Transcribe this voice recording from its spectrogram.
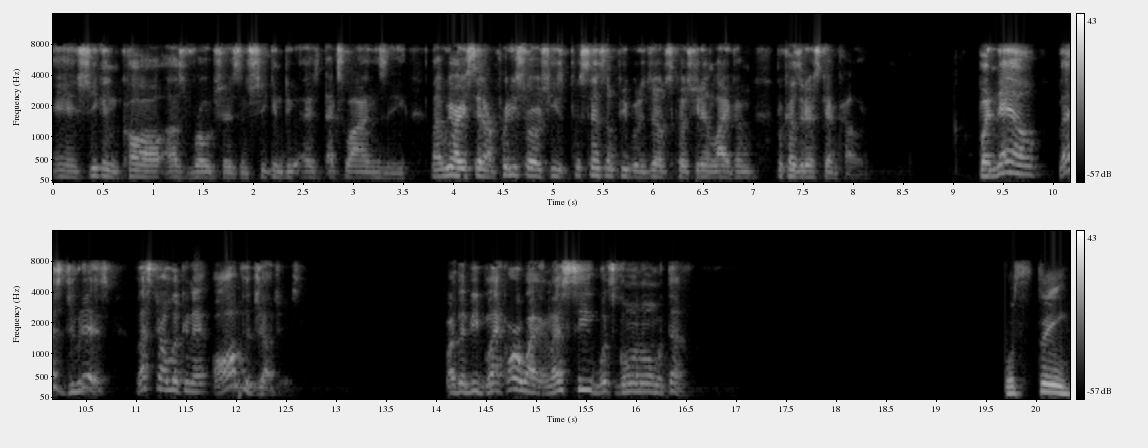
and she can call us roaches and she can do X, Y, and Z. Like we already said, I'm pretty sure she's sent some people to judge because she didn't like them because of their skin color. But now let's do this. Let's start looking at all the judges, whether it be black or white, and let's see what's going on with them. Well, see,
